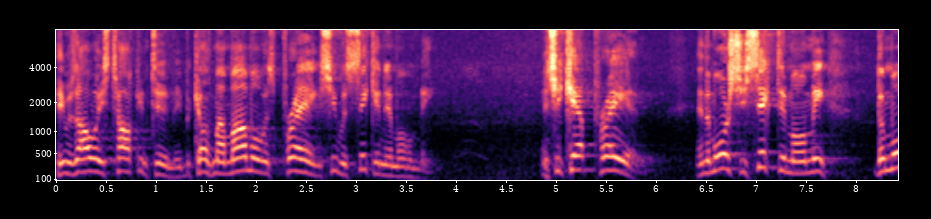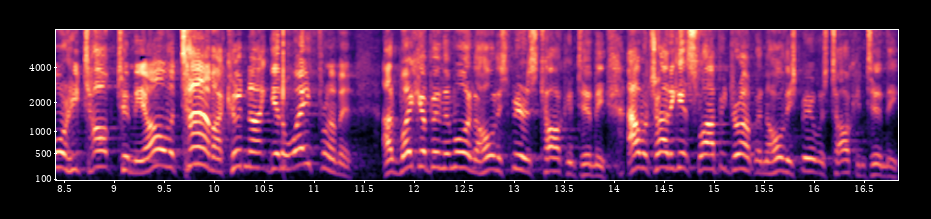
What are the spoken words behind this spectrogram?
He was always talking to me because my mama was praying. She was sicking him on me. And she kept praying. And the more she sicked him on me, the more he talked to me all the time. I could not get away from it. I'd wake up in the morning, the Holy Spirit is talking to me. I would try to get sloppy drunk and the Holy Spirit was talking to me.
